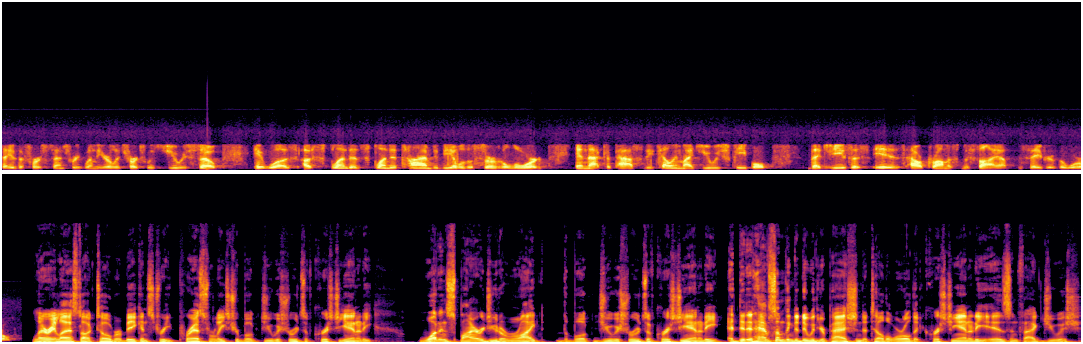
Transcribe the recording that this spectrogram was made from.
save the first century when the early church was Jewish. So it was a splendid, splendid time to be able to serve the Lord in that capacity, telling my Jewish people that Jesus is our promised Messiah, the Savior of the world. Larry, last October, Beacon Street Press released your book, Jewish Roots of Christianity. What inspired you to write the book Jewish Roots of Christianity? Did it have something to do with your passion to tell the world that Christianity is, in fact, Jewish?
